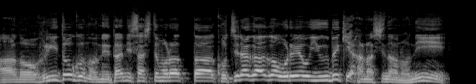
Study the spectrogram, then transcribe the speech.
あの、フリートークのネタにさせてもらった、こちら側がお礼を言うべき話なのに、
